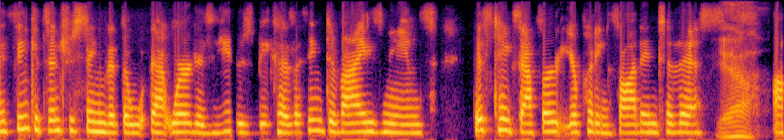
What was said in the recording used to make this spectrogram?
I think it's interesting that the that word is used because I think devise means this takes effort. You're putting thought into this. Yeah. Um,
